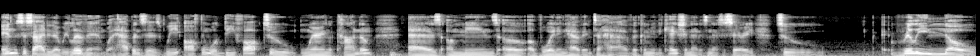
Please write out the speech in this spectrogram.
in the society that we live in, what happens is we often will default to wearing a condom as a means of avoiding having to have the communication that is necessary to really know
